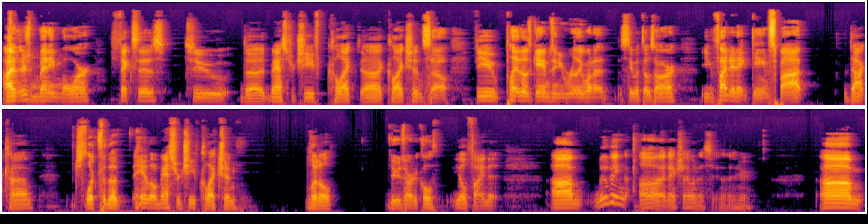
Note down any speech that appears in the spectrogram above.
Uh, there's many more fixes to the Master Chief collect uh, collection. So if you play those games and you really want to see what those are, you can find it at GameSpot.com. Just look for the Halo Master Chief collection little news article. You'll find it. Um, moving on. Actually, I want to see that here. Um,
